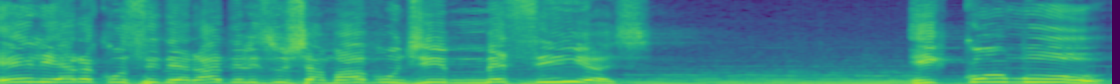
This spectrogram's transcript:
ele era considerado, eles o chamavam de Messias. E como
